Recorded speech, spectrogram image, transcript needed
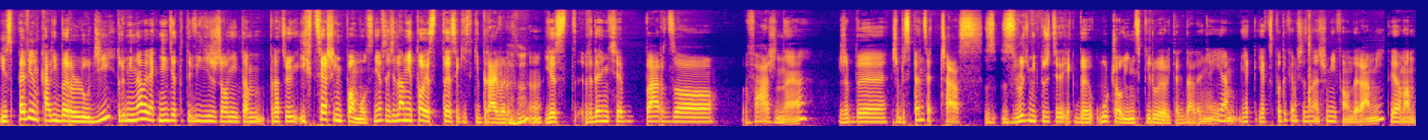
jest pewien kaliber ludzi, którymi nawet jak nie idzie, to ty widzisz, że oni tam pracują i chcesz im pomóc, nie? W sensie dla mnie to jest, to jest jakiś taki driver. Mhm. Jest, wydaje mi się, bardzo ważne, żeby, żeby spędzać czas z, z, ludźmi, którzy cię jakby uczą, inspirują i tak dalej. Ja, jak, jak spotykam się z naszymi founderami, to ja mam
